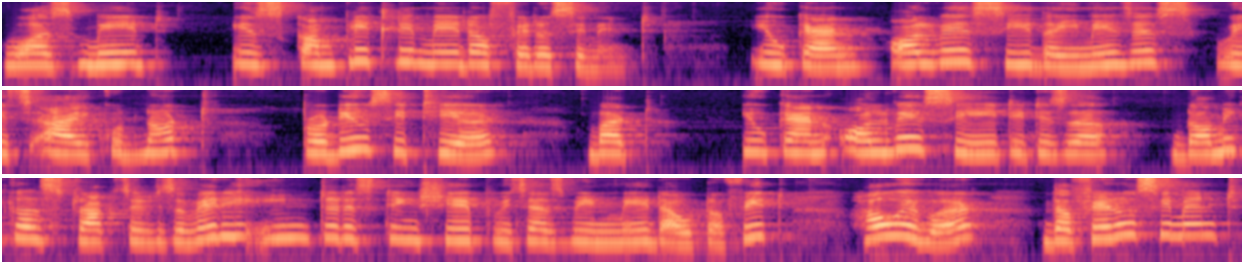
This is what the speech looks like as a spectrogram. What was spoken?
was made is completely made of ferrocement. You can always see the images which I could not produce it here, but you can always see it. It is a domical structure. It is a very interesting shape which has been made out of it. However, the ferrocement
